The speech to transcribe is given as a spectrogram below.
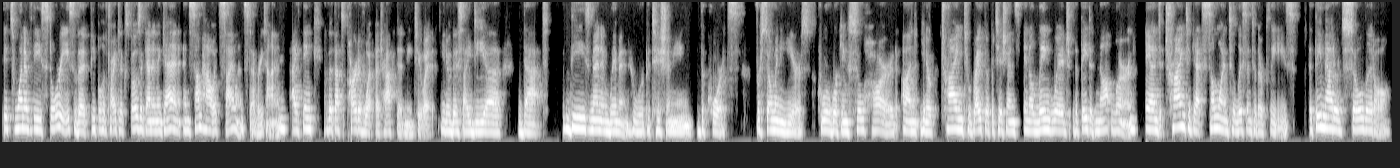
It's one of these stories that people have tried to expose again and again, and somehow it's silenced every time. I think that that's part of what attracted me to it. You know, this idea that these men and women who were petitioning the courts for so many years who were working so hard on you know trying to write their petitions in a language that they did not learn and trying to get someone to listen to their pleas that they mattered so little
